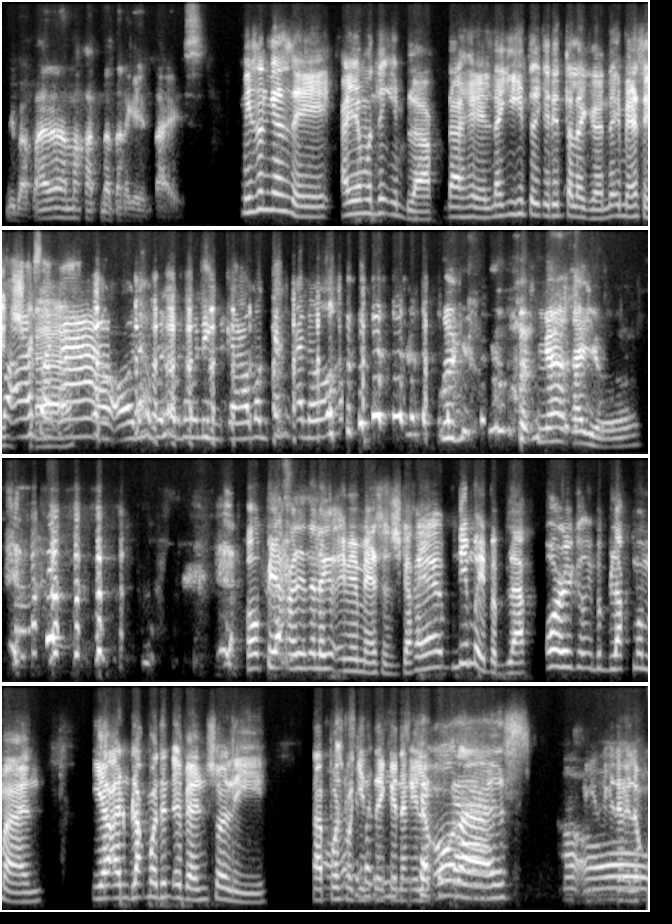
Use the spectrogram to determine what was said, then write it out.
Di ba? Para makat na talaga yung ties. Minsan kasi, ayaw mo ding i-block dahil naghihintay ka din talaga na i-message Paasa ka. ka. Oo, nabulabuling ka. Wag kang ano. Wag, wag nga kayo. O piyak ka din talaga i-message ka. Kaya hindi mo i-block. Or kung i-block mo man, i-unblock mo din eventually. Tapos Oo, maghintay ka ng ilang ka. oras. Oo. Maghintay ka ng ilang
